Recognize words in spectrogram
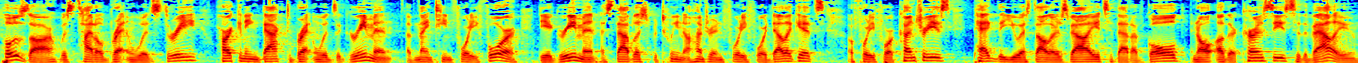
Pozsar was titled Bretton Woods 3, harkening back to Bretton Woods Agreement of 1944. The agreement, established between 144 delegates of 44 countries, pegged the US dollar's value to that of gold and all other currencies to the value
